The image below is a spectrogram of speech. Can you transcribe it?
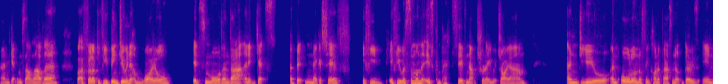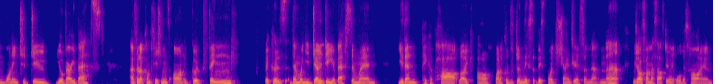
and get themselves out there. But i feel like if you've been doing it a while it's more than that and it gets a bit negative. If you if you were someone that is competitive naturally which i am and you're an all or nothing kind of person that goes in wanting to do your very best i feel like competitions aren't a good thing because then when you don't do your best and when you then pick apart like oh well i could have done this at this point to change this and that and that which i find myself doing all the time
